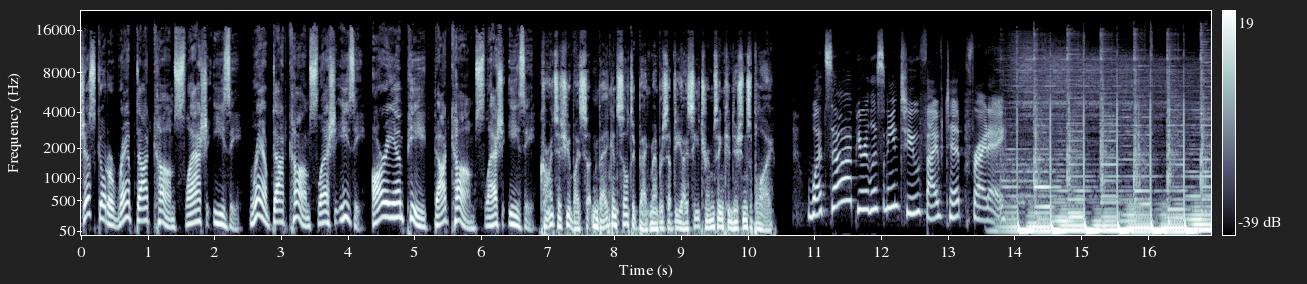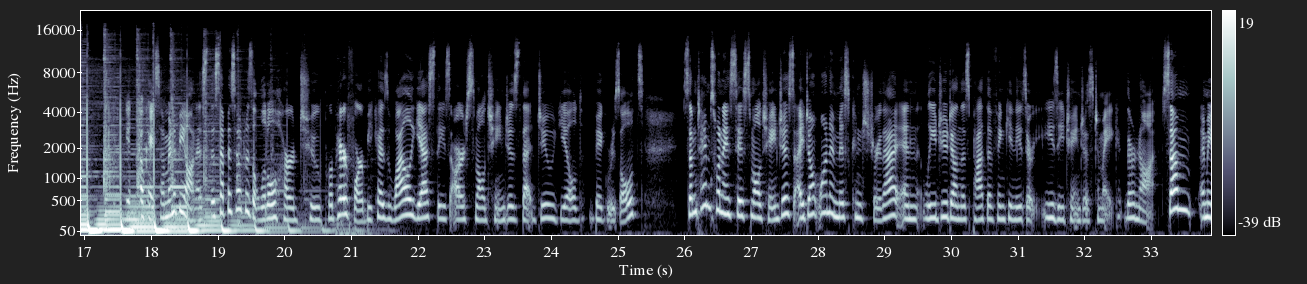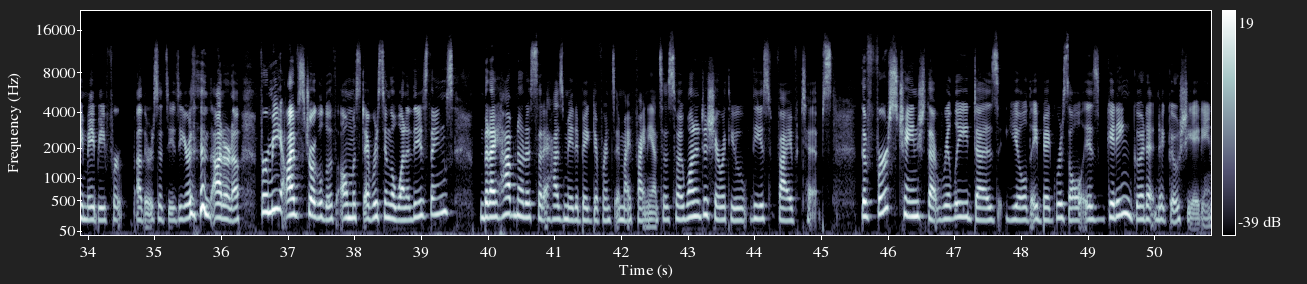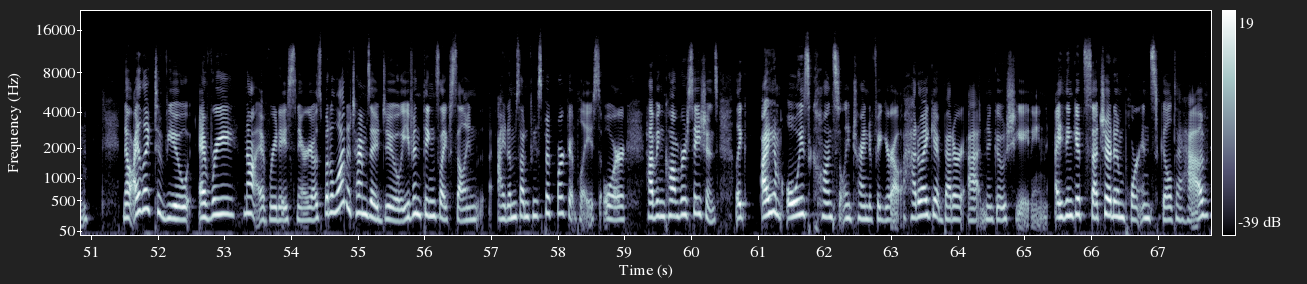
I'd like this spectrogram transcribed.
Just go to ramp.com slash easy. Ramp.com slash easy. R-A-M-P dot com slash easy. Cards issued by Sutton Bank and Celtic Bank members FDIC terms and conditions apply. What's up? You're listening to Five Tip Friday. Okay, so I'm going to be honest. This episode was a little hard to prepare for because while, yes, these are small changes that do yield big results, Sometimes when I say small changes, I don't want to misconstrue that and lead you down this path of thinking these are easy changes to make. They're not. Some, I mean, maybe for others it's easier than, I don't know. For me, I've struggled with almost every single one of these things, but I have noticed that it has made a big difference in my finances. So I wanted to share with you these five tips. The first change that really does yield a big result is getting good at negotiating. Now, I like to view every, not everyday scenarios, but a lot of times I do, even things like selling items on Facebook Marketplace or having conversations. Like, I am always constantly trying to figure out how do I get better at negotiating. I think it's such an important skill to have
